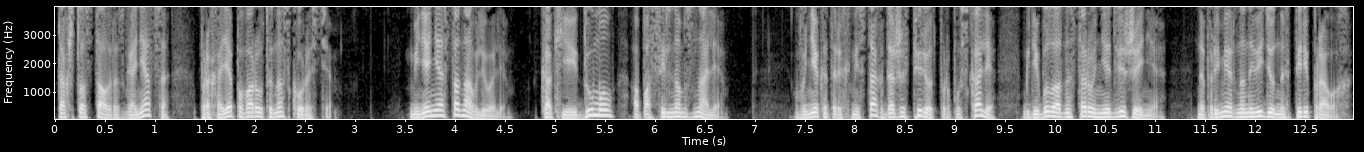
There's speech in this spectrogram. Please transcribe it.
так что стал разгоняться, проходя повороты на скорости. Меня не останавливали. Как я и думал, о посыльном знали. В некоторых местах даже вперед пропускали, где было одностороннее движение, например, на наведенных переправах.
